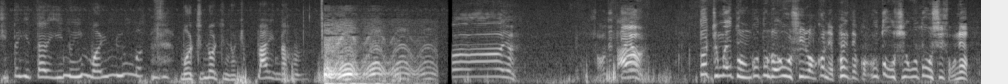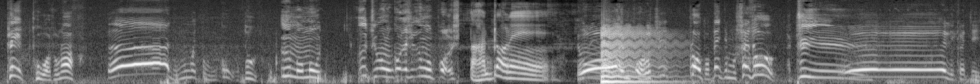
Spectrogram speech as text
chip tay tay in nó in mà in mà mà chỉ nó chỉ nó chip lá đi đâu ơi sao thế tiêu tôi chỉ mấy tuần có tuần rồi oxy lo con này phê thì có ô tô oxy ô xuống nè phê thua xuống đó ơ đừng mấy tuần có tôi ư mà một ư chỉ một con là chỉ ư một bỏ tàn cho nè ô bỏ nó chứ bỏ tổ đây chỉ một sai số chỉ lý cái gì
